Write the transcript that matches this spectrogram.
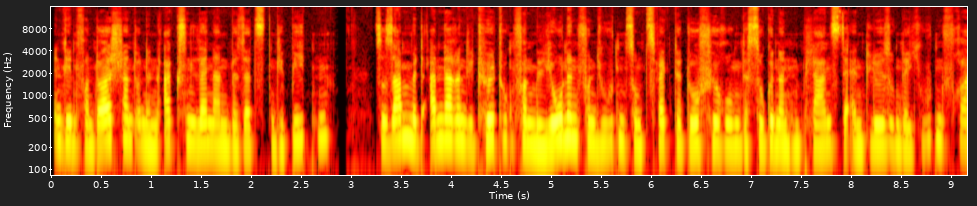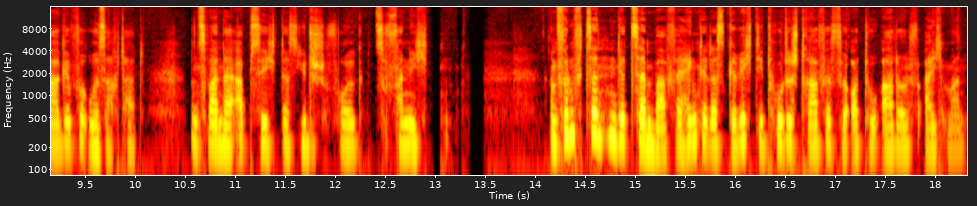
in den von Deutschland und den Achsenländern besetzten Gebieten zusammen mit anderen die Tötung von Millionen von Juden zum Zweck der Durchführung des sogenannten Plans der Endlösung der Judenfrage verursacht hat, und zwar in der Absicht, das jüdische Volk zu vernichten. Am 15. Dezember verhängte das Gericht die Todesstrafe für Otto Adolf Eichmann.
